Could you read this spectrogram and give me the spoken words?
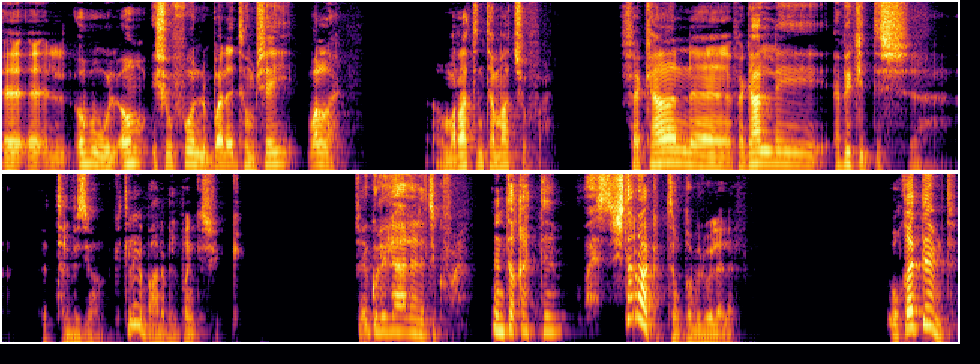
الابو والأم يشوفون بولدهم شيء والله مرات أنت ما تشوفه فكان فقال لي أبيك تدش التلفزيون قلت له يبا أنا بالبنك إيش فيك؟ فيقول لي لا لا لا تكفى أنت قدم بس إيش دراك بتنقبل ولا لا؟ وقدمت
